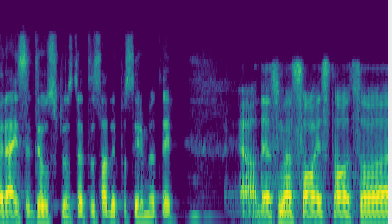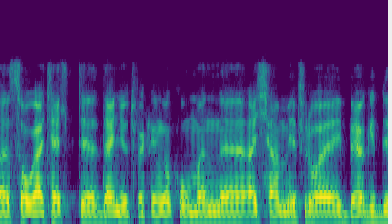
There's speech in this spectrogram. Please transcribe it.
og reise til Oslo og stadig på styremøter? Ja, det Som jeg sa i stad, så så jeg ikke helt eh, den utviklinga kom. Men eh, jeg kommer fra ei bygd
